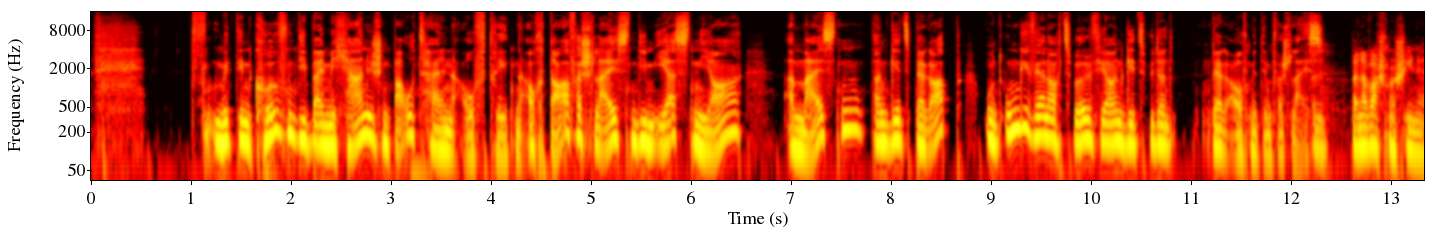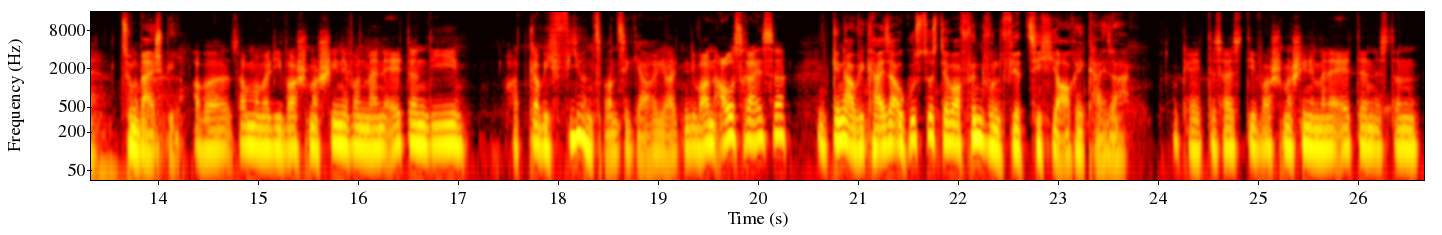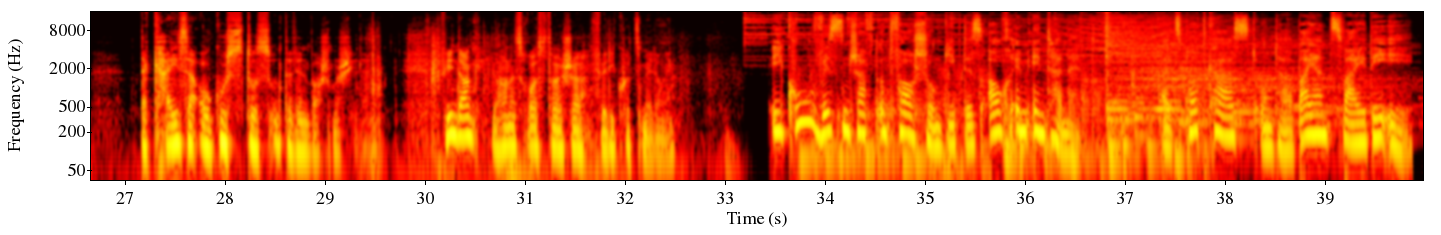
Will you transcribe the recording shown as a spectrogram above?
mit den Kurven, die bei mechanischen Bauteilen auftreten. Auch da verschleißen die im ersten Jahr am meisten, dann geht es bergab und ungefähr nach zwölf Jahren geht es wieder bergauf mit dem Verschleiß. Also bei einer Waschmaschine. Zum Beispiel. Aber, aber sagen wir mal, die Waschmaschine von meinen Eltern, die hat, glaube ich, 24 Jahre gehalten. Die waren Ausreißer. Genau, wie Kaiser Augustus, der war 45 Jahre Kaiser. Okay, das heißt, die Waschmaschine meiner Eltern ist dann der Kaiser Augustus unter den Waschmaschinen. Vielen Dank, Johannes Rostäuscher, für die Kurzmeldungen. IQ, Wissenschaft und Forschung gibt es auch im Internet. Als Podcast unter bayern2.de.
